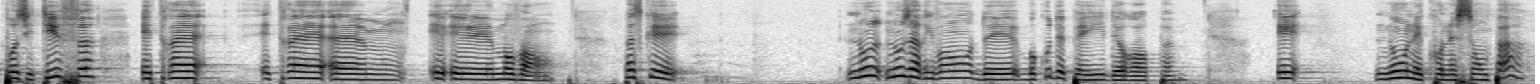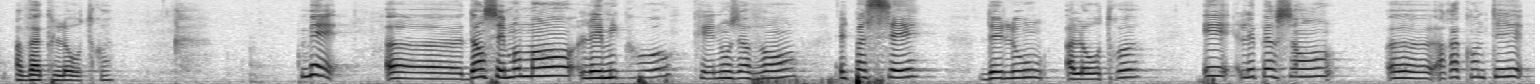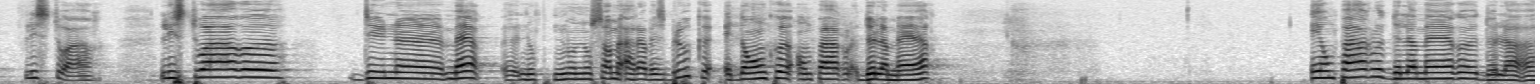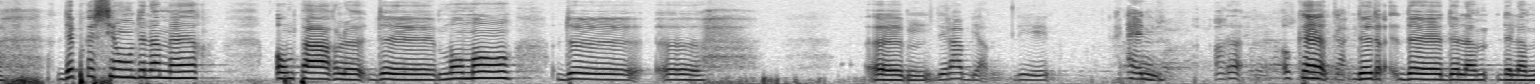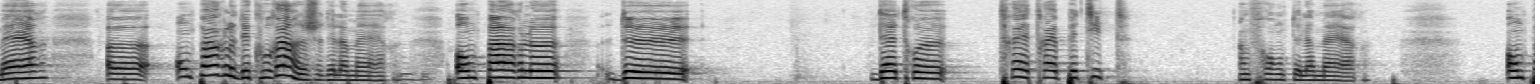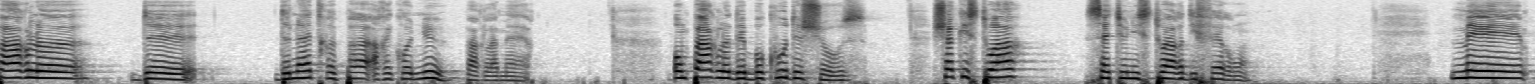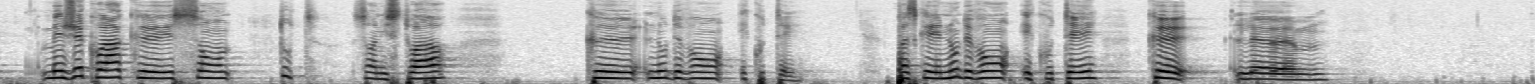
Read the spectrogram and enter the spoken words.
positive et très, et très émouvante. Parce que nous, nous arrivons de beaucoup de pays d'Europe et nous ne connaissons pas avec l'autre. Mais euh, dans ces moments, les micros que nous avons, elles passaient de l'un à l'autre et les personnes euh, racontaient l'histoire. L'histoire euh, d'une mère euh, nous, nous, sommes à Ravensbrück et donc on parle de la mer. Et on parle de la mer, de la dépression de la mer. On parle de moments de, euh, euh, de rabbia, de haine. de, de, la, de la mer. On parle du courage de la mer on parle de d'être très très petite en front de la mer. On parle de, de n'être pas reconnu par la mer. On parle de beaucoup de choses. Chaque histoire, c'est une histoire différente. Mais, mais je crois que sont toutes son histoire que nous devons écouter. Parce que nous devons écouter que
